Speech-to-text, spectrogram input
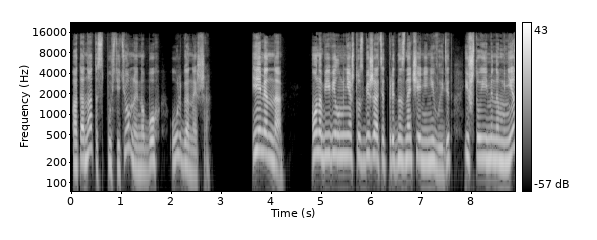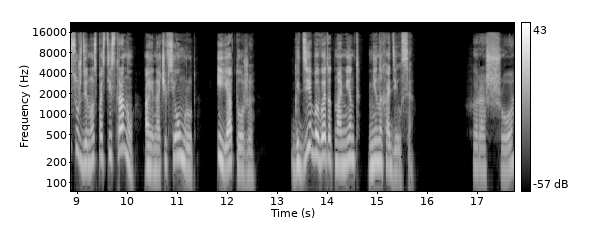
а Танатос пусть и темный, но бог Ульганеша. «Именно! Он объявил мне, что сбежать от предназначения не выйдет, и что именно мне суждено спасти страну, а иначе все умрут. И я тоже. Где бы в этот момент ни находился». «Хорошо,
